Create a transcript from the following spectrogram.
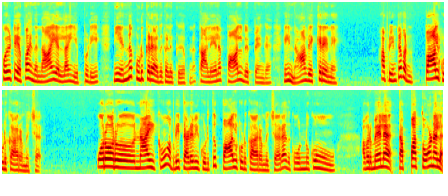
போயிட்டு எப்பா இந்த நாயெல்லாம் எப்படி? நீ என்ன கொடுக்குற அதுகளுக்கு? அப்படின்னா காலையில் பால் வைப்பேங்க. ஏய் நான் வைக்கிறேனே. அப்படின்ட்டு அவர் பால் கொடுக்க ஆரம்பித்தார் ஒரு ஒரு நாய்க்கும் அப்படி தடவி கொடுத்து பால் கொடுக்க ஆரம்பித்தார் அதுக்கு ஒன்றுக்கும் அவர் மேலே தப்பாக தோணலை.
